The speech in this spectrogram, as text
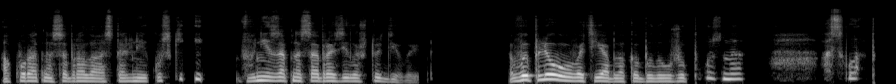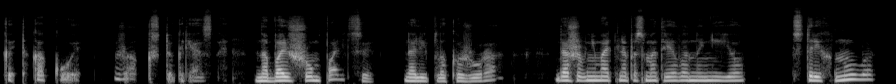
аккуратно собрала остальные куски и внезапно сообразила, что делает. Выплевывать яблоко было уже поздно, а сладкое-то какое! Жалко, что грязная. На большом пальце налипла кожура. Даже внимательно посмотрела на нее, стряхнула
